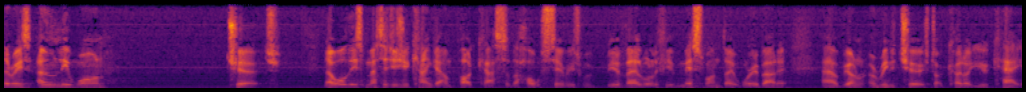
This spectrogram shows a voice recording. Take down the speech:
There is only one church. Now, all these messages you can get on podcasts, so the whole series will be available. If you've missed one, don't worry about it. Uh, it'll be on arenachurch.co.uk.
